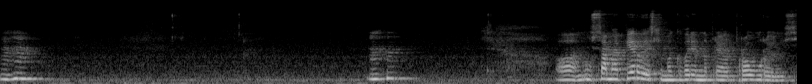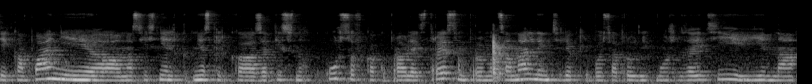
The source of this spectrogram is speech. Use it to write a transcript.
Угу. Угу. Ну, самое первое, если мы говорим, например, про уровень всей компании, а, у нас есть несколько записанных курсов, как управлять стрессом, про эмоциональный интеллект. Любой сотрудник может зайти и на,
